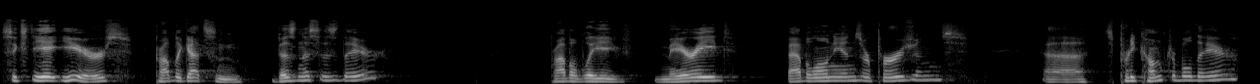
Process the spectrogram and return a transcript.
68 years, probably got some businesses there, probably married Babylonians or Persians. Uh, it's pretty comfortable there.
